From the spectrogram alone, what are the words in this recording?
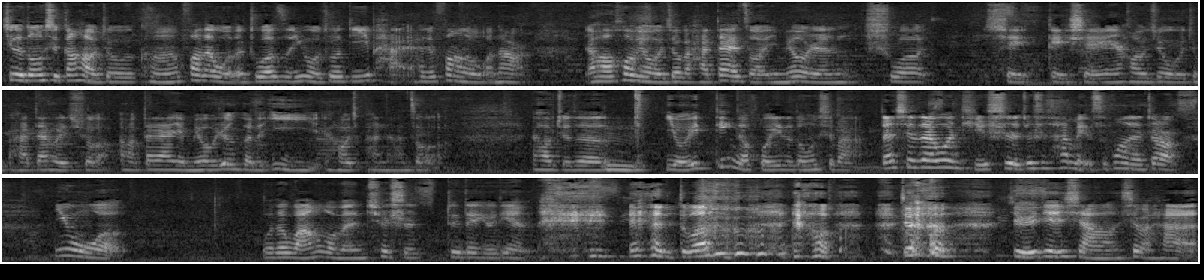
这个东西刚好就可能放在我的桌子，因为我坐第一排，他就放在我那儿。然后后面我就把它带走，也没有人说谁给谁，然后就我就把它带回去了。然后大家也没有任何的异议，然后我就把它拿走了。然后觉得嗯有一定的回忆的东西吧。但现在问题是，就是它每次放在这儿，因为我我的玩偶们确实堆的有点 有点多了，然后就就有一点想先把它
